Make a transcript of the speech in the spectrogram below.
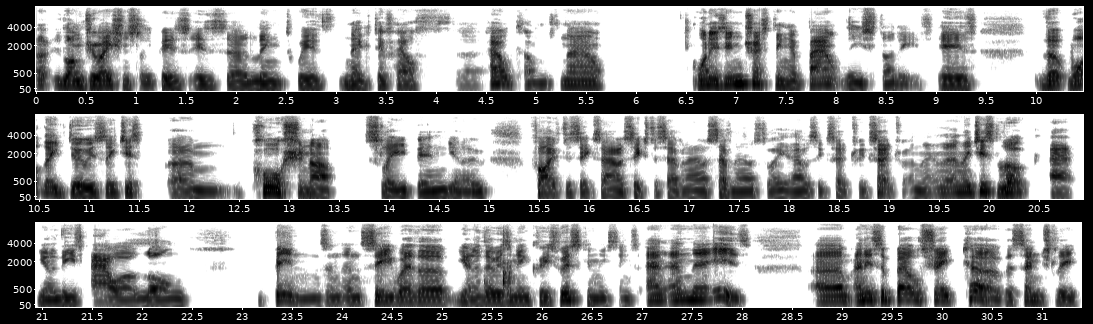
uh, long duration sleep is is uh, linked with negative health uh, outcomes. Now, what is interesting about these studies is that what they do is they just um, portion up sleep in you know five to six hours, six to seven hours, seven hours to eight hours, etc., etc., and, and they just look at you know these hour long bins and, and see whether you know there is an increased risk in these things, and and there is, um, and it's a bell shaped curve essentially.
